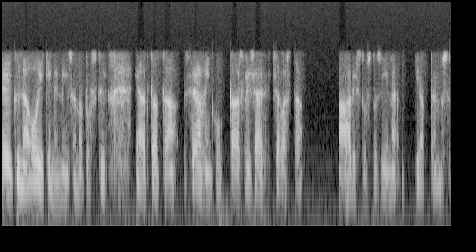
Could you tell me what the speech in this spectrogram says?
ei kynä oikeinen niin sanotusti. Ja tota, se on niin kuin taas lisää sellaista ahdistusta siinä ja tämmöistä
